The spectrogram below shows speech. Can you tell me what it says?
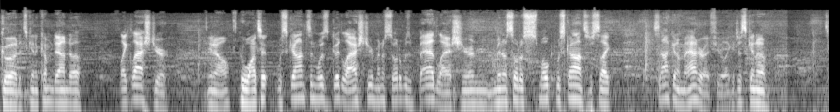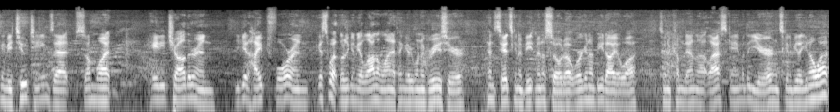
good. It's going to come down to like last year. You know, Who wants it? Wisconsin was good last year. Minnesota was bad last year, and Minnesota smoked Wisconsin. Just like it's not going to matter. I feel like it's just gonna it's going to be two teams that somewhat hate each other, and you get hyped for. And guess what? There's going to be a lot on the line. I think everyone agrees here. Penn State's going to beat Minnesota. We're going to beat Iowa. It's going to come down to that last game of the year, and it's going to be like, you know what?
